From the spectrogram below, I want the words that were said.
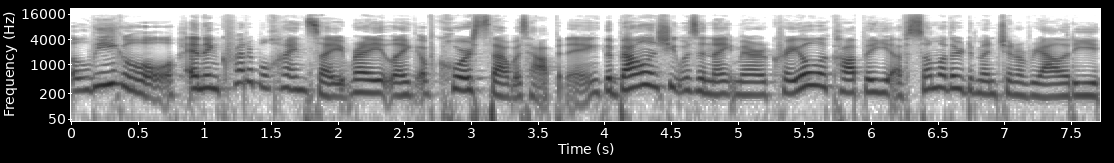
illegal. And incredible hindsight, right? Like, of course that was happening. The balance sheet was a nightmare, Crayola copy of some other dimension of reality.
